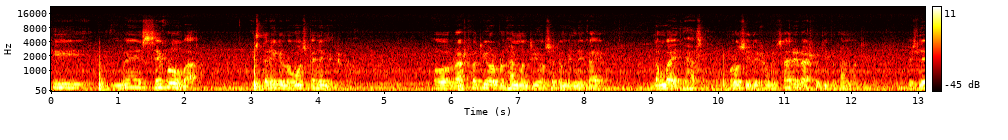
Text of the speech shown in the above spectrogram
कि मैं सैकड़ों बार इस तरह के लोगों से पहले मिल चुका हूँ और राष्ट्रपतियों और प्रधानमंत्रियों से तो मिलने का एक लंबा इतिहास है पड़ोसी देशों के सारे राष्ट्रपति, प्रधानमंत्री पिछले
